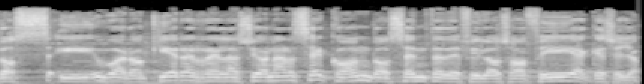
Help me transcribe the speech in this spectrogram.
Dos- y bueno, quiere relacionarse con docente de filosofía, qué sé yo.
